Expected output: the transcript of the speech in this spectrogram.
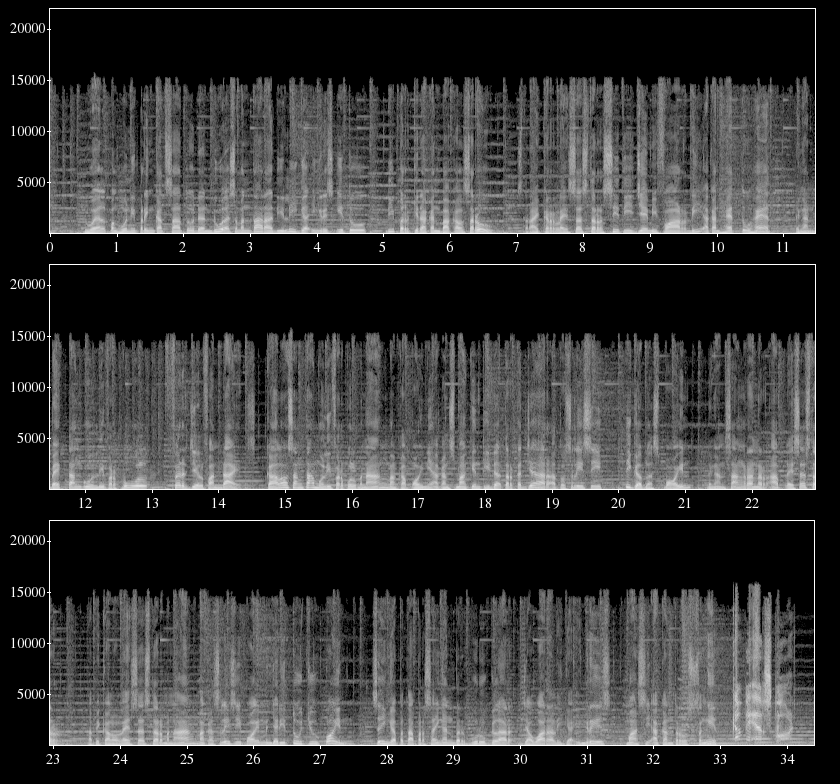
Duel penghuni peringkat 1 dan 2 sementara di Liga Inggris itu diperkirakan bakal seru. Striker Leicester City Jamie Vardy akan head to head dengan bek tangguh Liverpool Virgil van Dijk. Kalau sang tamu Liverpool menang, maka poinnya akan semakin tidak terkejar atau selisih 13 poin dengan sang runner-up Leicester. Tapi kalau Leicester menang, maka selisih poin menjadi 7 poin. Sehingga peta persaingan berburu gelar jawara Liga Inggris masih akan terus sengit. KBR Sport.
